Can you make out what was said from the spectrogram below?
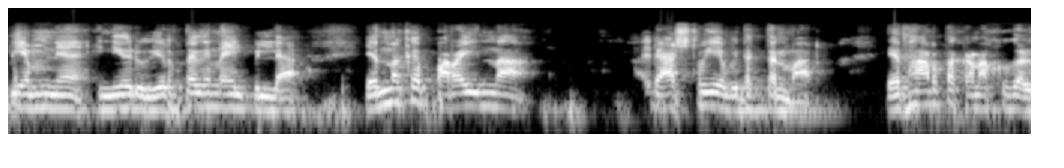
പി എമ്മിന് ഇനിയൊരു ഉയർത്തെഴുന്നേൽപ്പില്ല എന്നൊക്കെ പറയുന്ന രാഷ്ട്രീയ വിദഗ്ധന്മാർ യഥാർത്ഥ കണക്കുകൾ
